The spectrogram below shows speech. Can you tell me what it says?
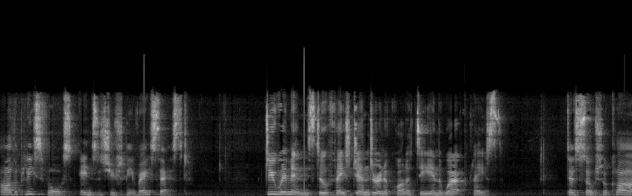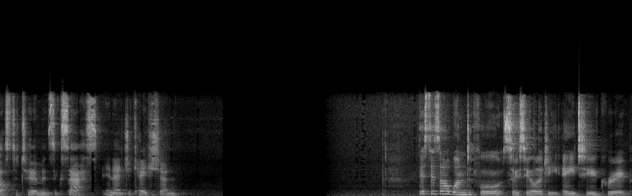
Are the police force institutionally racist? Do women still face gender inequality in the workplace? Does social class determine success in education? This is our wonderful Sociology A2 group.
